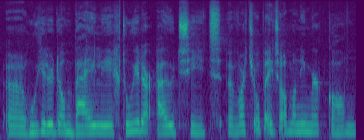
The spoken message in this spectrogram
eh, hoe je er dan bij ligt, hoe je eruit ziet, eh, wat je opeens allemaal niet meer kan.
